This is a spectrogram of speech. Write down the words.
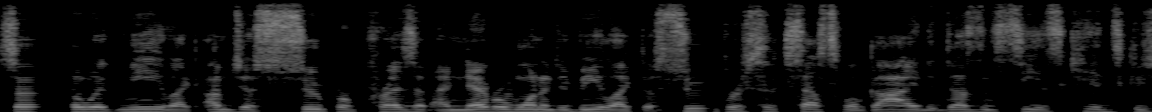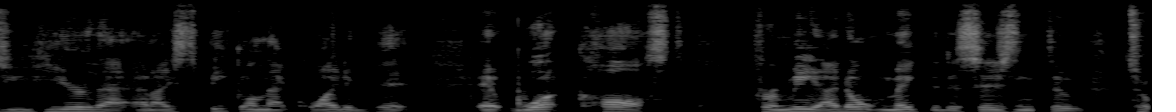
So with me, like I'm just super present. I never wanted to be like the super successful guy that doesn't see his kids because you hear that, and I speak on that quite a bit. At what cost? For me, I don't make the decision to to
